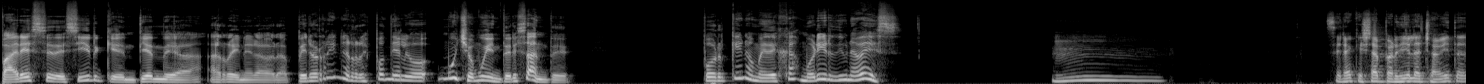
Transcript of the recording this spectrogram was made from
parece decir que entiende a, Reiner ahora, pero Reiner responde algo mucho, muy interesante. ¿Por qué no me dejas morir de una vez? Mm. ¿Será que ya perdió la chaveta?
